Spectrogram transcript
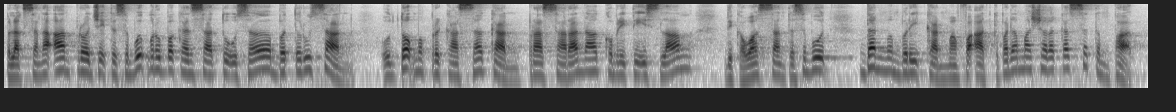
pelaksanaan projek tersebut merupakan satu usaha berterusan untuk memperkasakan prasarana komuniti Islam di kawasan tersebut dan memberikan manfaat kepada masyarakat setempat.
